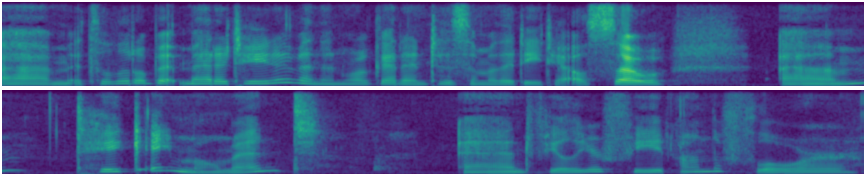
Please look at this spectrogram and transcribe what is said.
um, it's a little bit meditative, and then we'll get into some of the details. So, um, take a moment and feel your feet on the floor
